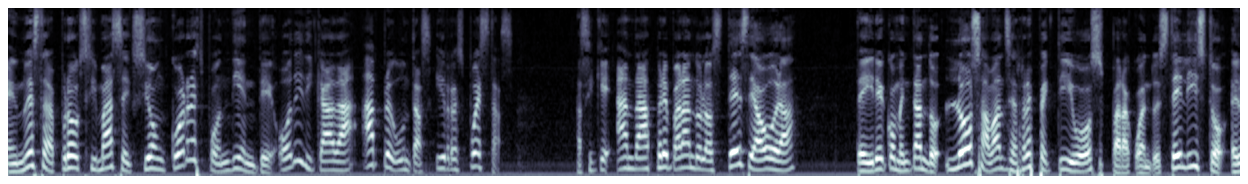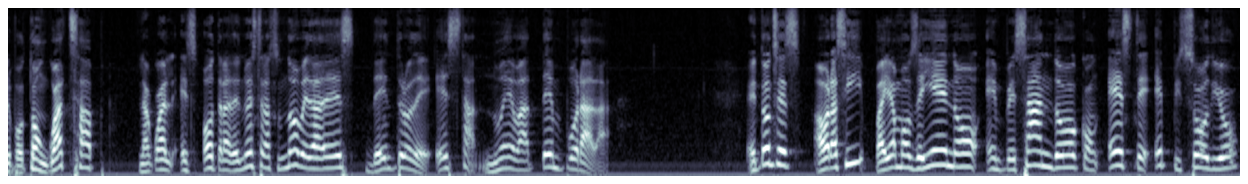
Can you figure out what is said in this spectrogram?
en nuestra próxima sección correspondiente o dedicada a preguntas y respuestas. Así que anda preparándolos desde ahora. Te iré comentando los avances respectivos para cuando esté listo el botón WhatsApp, la cual es otra de nuestras novedades dentro de esta nueva temporada. Entonces, ahora sí, vayamos de lleno, empezando con este episodio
